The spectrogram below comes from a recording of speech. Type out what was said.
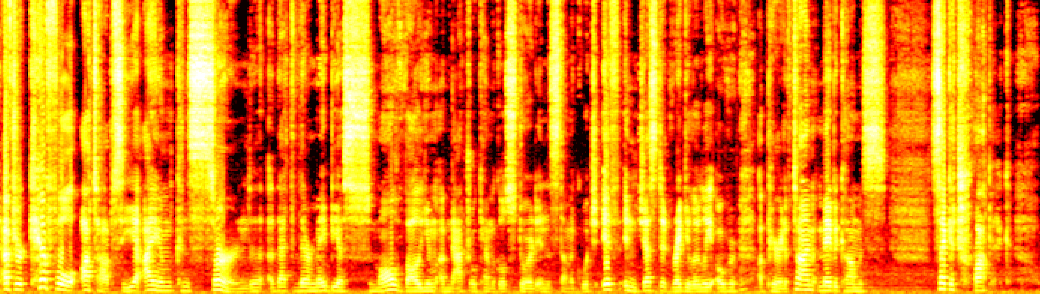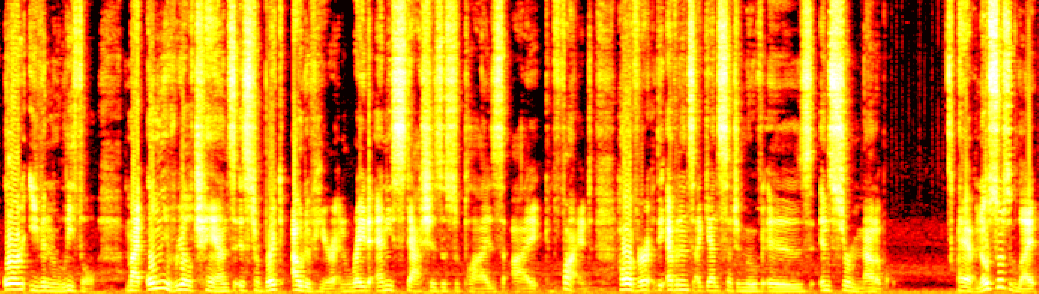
After careful autopsy, I am concerned that there may be a small volume of natural chemicals stored in the stomach which, if ingested regularly over a period of time, may become psychotropic or even lethal. My only real chance is to break out of here and raid any stashes of supplies I can find. However, the evidence against such a move is insurmountable. I have no source of light.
